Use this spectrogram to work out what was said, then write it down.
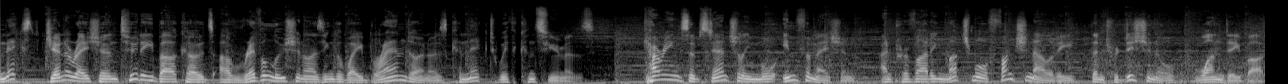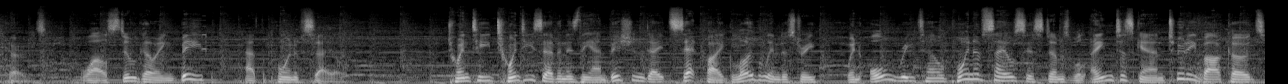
Next generation 2D barcodes are revolutionizing the way brand owners connect with consumers, carrying substantially more information and providing much more functionality than traditional 1D barcodes, while still going beep at the point of sale. 2027 is the ambition date set by global industry when all retail point of sale systems will aim to scan 2D barcodes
